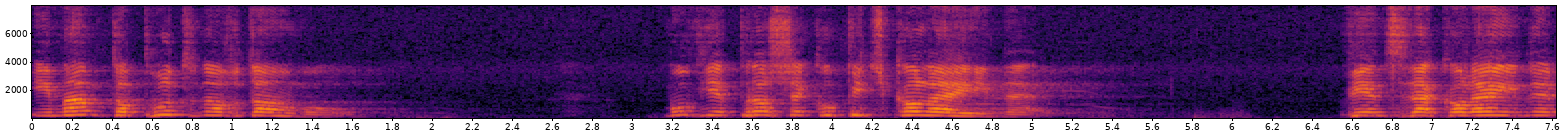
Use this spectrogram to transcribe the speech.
i mam to płótno w domu. Mówię, proszę kupić kolejne. Więc na kolejnym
